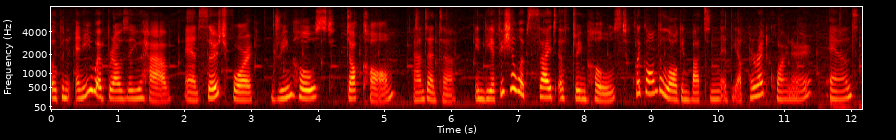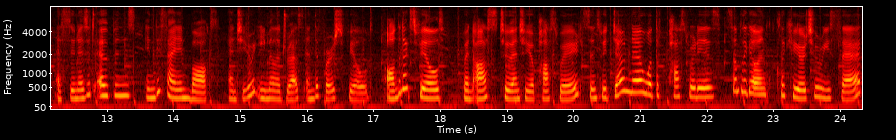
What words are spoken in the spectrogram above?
open any web browser you have and search for dreamhost.com and enter. In the official website of DreamHost, click on the login button at the upper right corner and as soon as it opens, in the sign in box, enter your email address in the first field. On the next field, when asked to enter your password, since we don't know what the password is, simply go and click here to reset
